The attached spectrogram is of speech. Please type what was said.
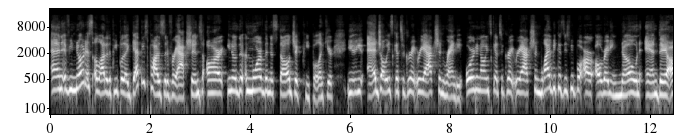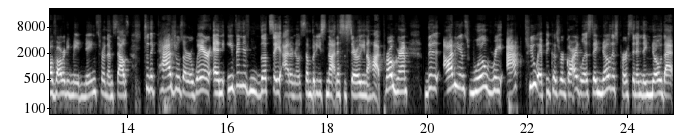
And if you notice, a lot of the people that get these positive reactions are, you know, the more of the nostalgic people. Like your you, you Edge always gets a great reaction, Randy Orton always gets a great reaction. Why? Because these people are already known and they have already made names for themselves. So the casuals are aware. And even if let's say, I don't know, somebody's not necessarily in a hot program, the audience will react to it because regardless, they know this person and they know that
